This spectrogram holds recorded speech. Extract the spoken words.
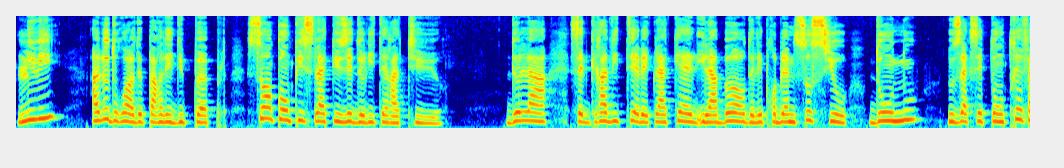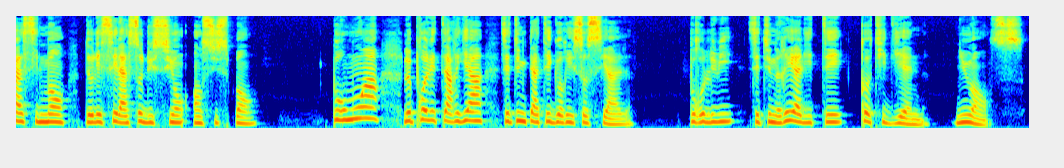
Lui a le droit de parler du peuple, sans qu'on puisse l'accuser de littérature. De là cette gravité avec laquelle il aborde les problèmes sociaux dont nous, nous acceptons très facilement de laisser la solution en suspens. Pour moi, le prolétariat, c'est une catégorie sociale. Pour lui, c'est une réalité quotidienne. Nuance.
